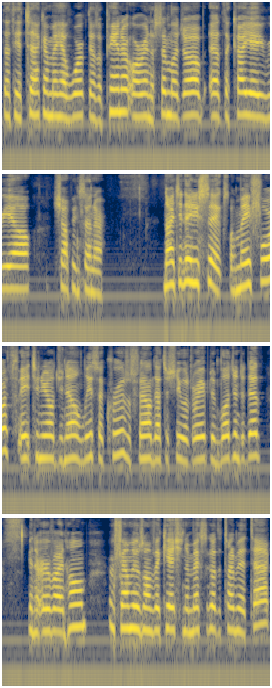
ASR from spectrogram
that the attacker may have worked as a painter or in a similar job at the Calle Real shopping center. 1986. On May 4th, 18 year old Janelle Lisa Cruz was found after she was raped and bludgeoned to death in her Irvine home. Her family was on vacation in Mexico at the time of the attack.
